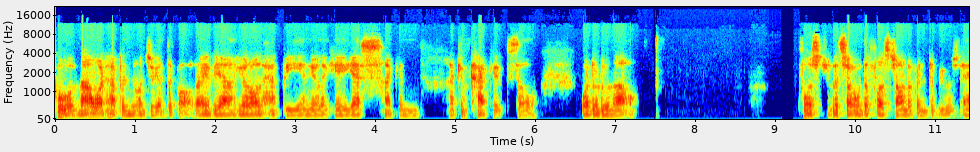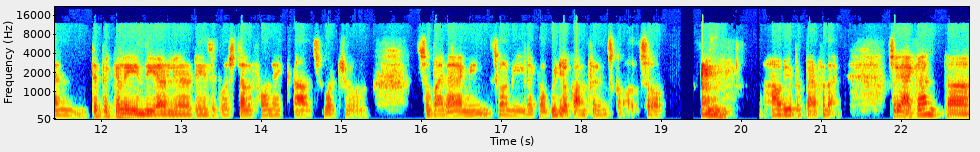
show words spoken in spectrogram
cool. Now what happens once you get the call right? Yeah you're all happy and you're like hey yes i can i can crack it. So what to do now? First let's talk about the first round of interviews. And typically in the earlier days it was telephonic. Now it's virtual. So by that i mean it's going to be like a video conference call. So how do you prepare for that? So yeah i can't uh,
